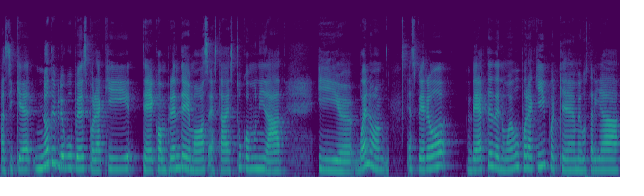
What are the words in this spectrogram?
Así que no te preocupes, por aquí te comprendemos, esta es tu comunidad. Y eh, bueno, espero verte de nuevo por aquí porque me gustaría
